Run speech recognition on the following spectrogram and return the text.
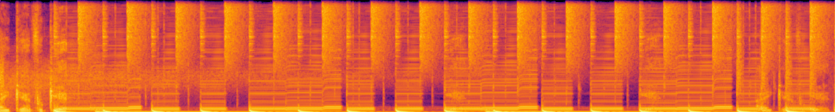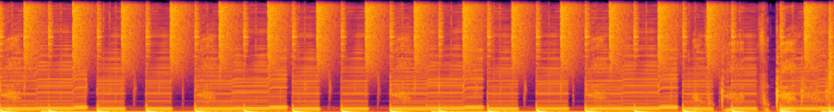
I can't forget. forget it.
